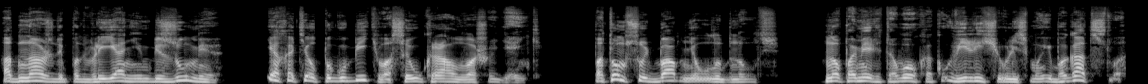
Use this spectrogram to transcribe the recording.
Однажды под влиянием безумия я хотел погубить вас и украл ваши деньги. Потом судьба мне улыбнулась. Но по мере того, как увеличивались мои богатства,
